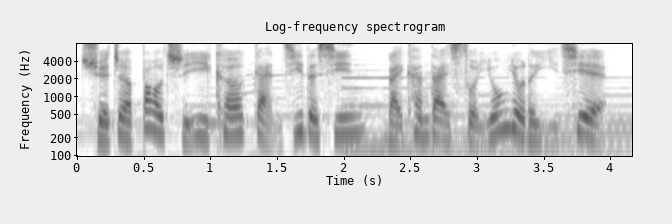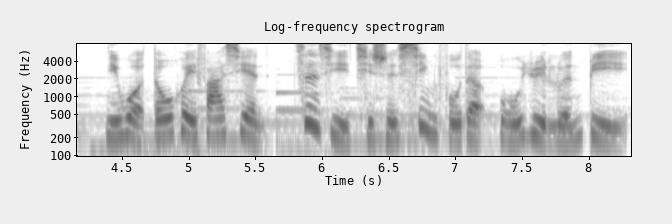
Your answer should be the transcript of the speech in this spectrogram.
学着保持一颗感激的心来看待所拥有的一切，你我都会发现自己其实幸福的无与伦比。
